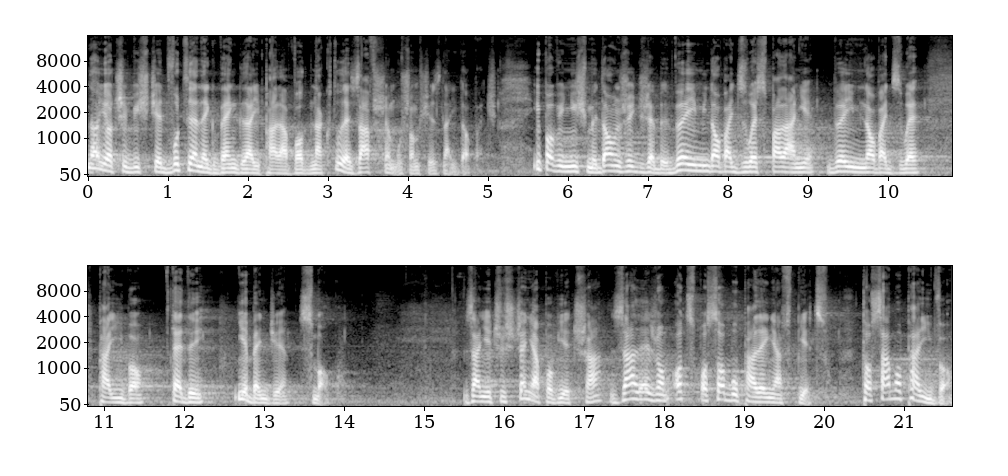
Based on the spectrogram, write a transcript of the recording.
no i oczywiście dwutlenek węgla i para wodna, które zawsze muszą się znajdować. I powinniśmy dążyć, żeby wyeliminować złe spalanie, wyeliminować złe paliwo. Wtedy nie będzie smogu. Zanieczyszczenia powietrza zależą od sposobu palenia w piecu. To samo paliwo,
